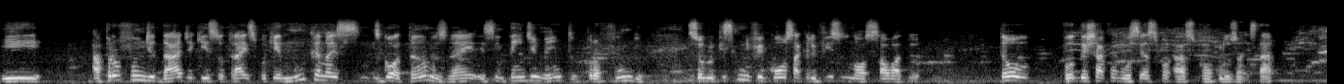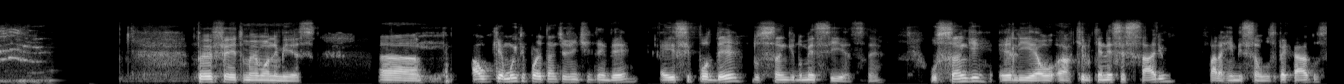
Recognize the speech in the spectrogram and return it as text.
e a profundidade que isso traz, porque nunca nós esgotamos né, esse entendimento profundo sobre o que significou o sacrifício do nosso Salvador. Então, Vou deixar com você as, as conclusões, tá? Perfeito, meu irmão Nemias. Uh, algo que é muito importante a gente entender é esse poder do sangue do Messias, né? O sangue, ele é aquilo que é necessário para a remissão dos pecados.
